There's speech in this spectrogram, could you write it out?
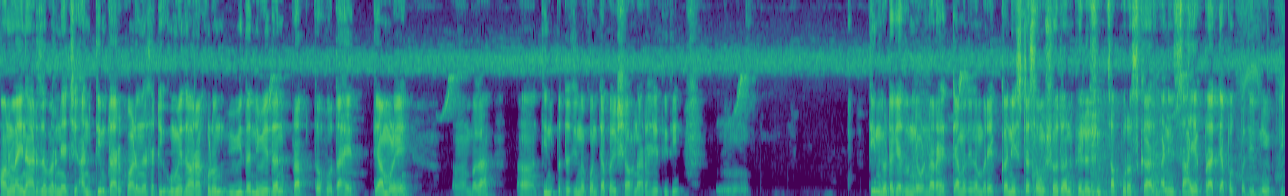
ऑनलाईन अर्ज भरण्याची अंतिम तारीख वाढवण्यासाठी उमेदवाराकडून विविध निवेदन प्राप्त होत आहेत. त्यामुळे बघा तीन पद्धतीनं कोणत्या परीक्षा होणार आहे ती तीन घटक यातून निवडणार आहेत. त्यामध्ये नंबर एक कनिष्ठ संशोधन फेलोशिपचा पुरस्कार आणि सहाय्यक प्राध्यापकपदी नियुक्ती.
